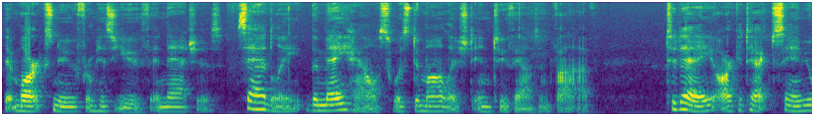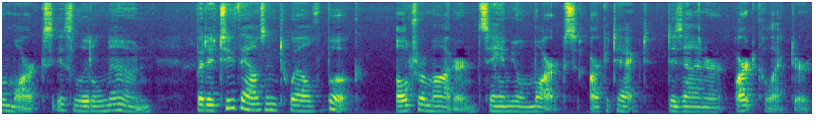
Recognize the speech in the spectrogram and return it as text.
that Marx knew from his youth in Natchez. Sadly, the May house was demolished in 2005. Today, architect Samuel Marx is little known, but a 2012 book, Ultra Modern Samuel Marx, Architect, Designer, Art Collector,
